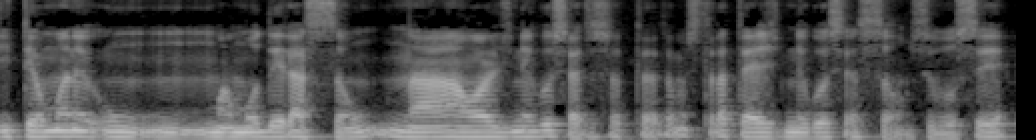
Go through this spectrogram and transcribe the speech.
e ter uma, um, uma moderação na hora de negociar. Isso é uma estratégia de negociação. Se você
